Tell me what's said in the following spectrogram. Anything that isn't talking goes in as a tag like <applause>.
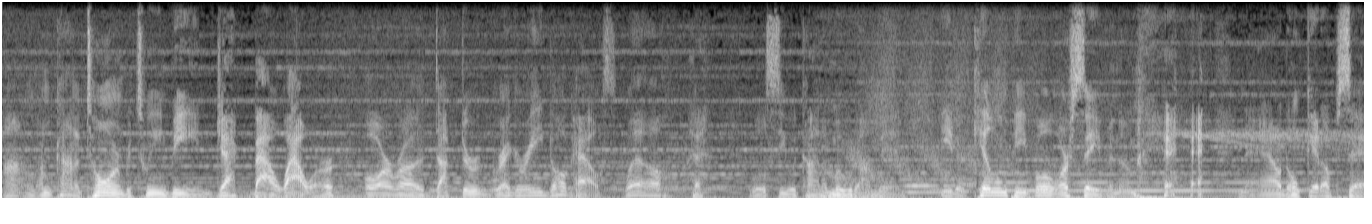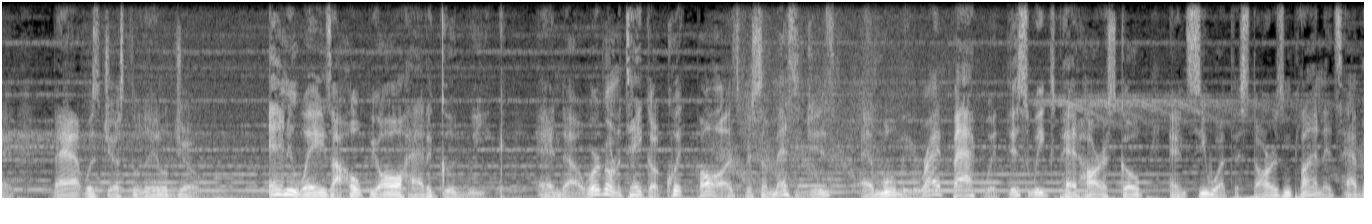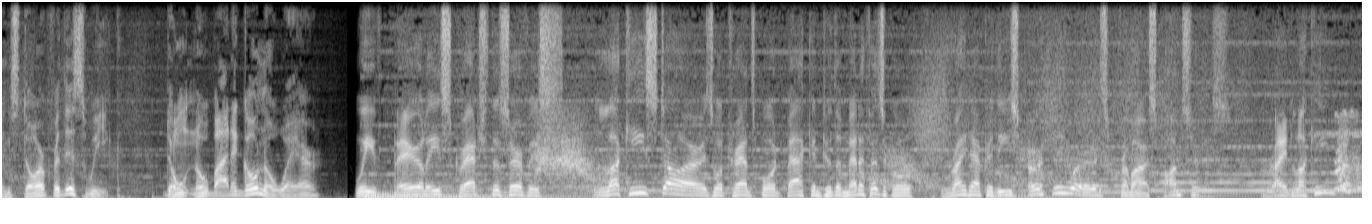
I'm, kind of torn between being Jack Bow Wower or uh, Dr. Gregory Doghouse. Well, <laughs> we'll see what kind of mood I'm in. Either killing people or saving them. <laughs> now, don't get upset. That was just a little joke. Anyways, I hope you all had a good week. And uh, we're going to take a quick pause for some messages, and we'll be right back with this week's pet horoscope and see what the stars and planets have in store for this week. Don't nobody go nowhere. We've barely scratched the surface. Lucky stars will transport back into the metaphysical right after these earthly words from our sponsors. Right, Lucky?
